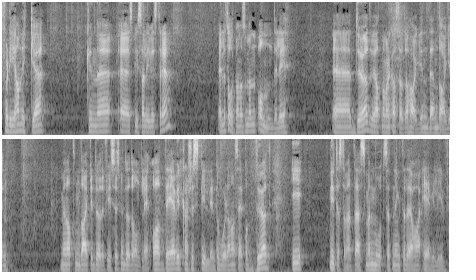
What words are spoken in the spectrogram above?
fordi han ikke kunne eh, spise av livets tre? Eller tolker man det som en åndelig eh, død ved at man ble kasta ut av hagen den dagen? Men at man da ikke døde fysisk, men døde åndelig. Og det vil kanskje spille inn på hvordan man ser på død i Nytestamentet som en motsetning til det å ha evig liv.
